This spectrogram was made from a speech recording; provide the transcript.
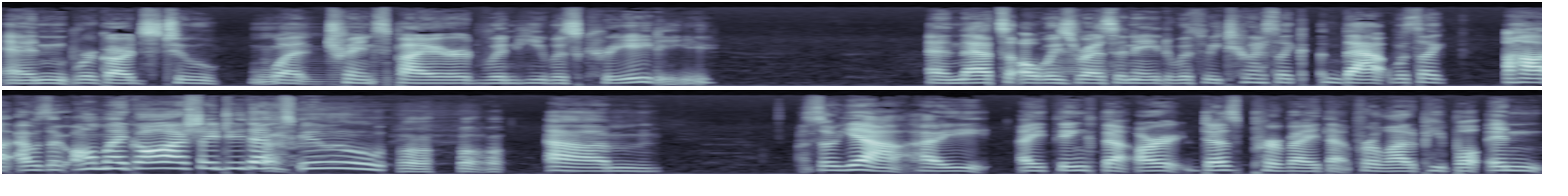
in regards to what mm-hmm. transpired when he was creating and that's always wow. resonated with me too. I was like, that was like, uh, I was like, oh my gosh, I do that too. um, so yeah, I I think that art does provide that for a lot of people. And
